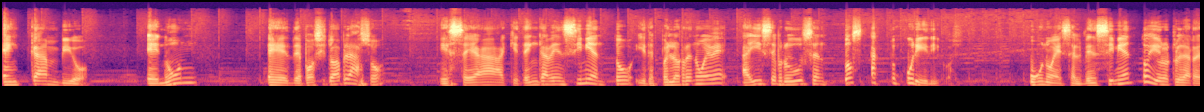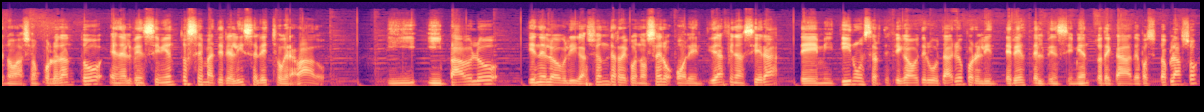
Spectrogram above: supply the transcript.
En cambio, en un eh, depósito a plazo, que sea que tenga vencimiento y después lo renueve, ahí se producen dos actos jurídicos. Uno es el vencimiento y el otro es la renovación. Por lo tanto, en el vencimiento se materializa el hecho grabado. Y, Pablo tiene la obligación de reconocer o la entidad financiera de emitir un certificado tributario por el interés del vencimiento de cada depósito a plazo.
